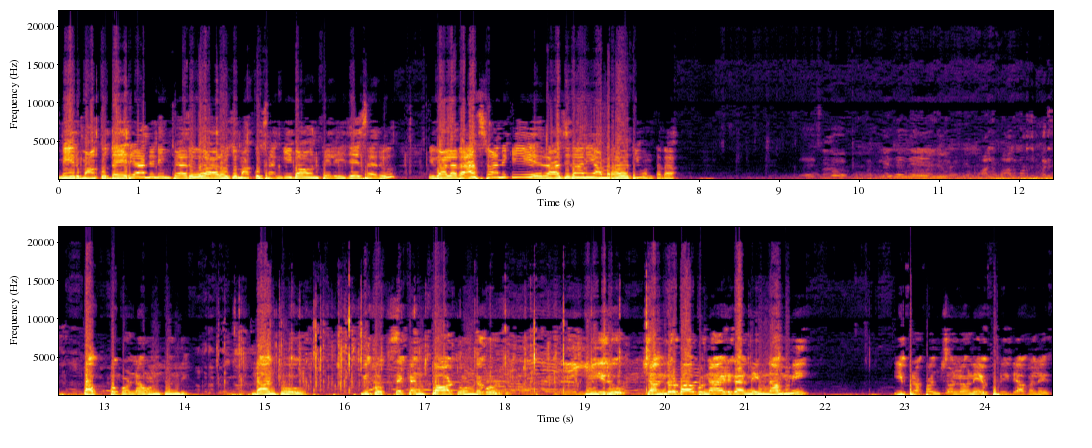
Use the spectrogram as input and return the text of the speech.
మీరు మాకు ధైర్యాన్ని నింపారు. ఆ రోజు మాకు సంఘీభావం తెలియజేశారు. ఇవాళ రాష్ట్రానికి రాజధాని అమరావతి ఉంటుందా? తప్పకుండా ఉంటుంది. దాంతో మీకు ఒక సెకండ్ థాట్ ఉండకూడదు. మీరు చంద్రబాబు నాయుడు గారిని నమ్మి ఈ ప్రపంచంలోనే ఎప్పుడు ఇది అవ్వలేదు.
